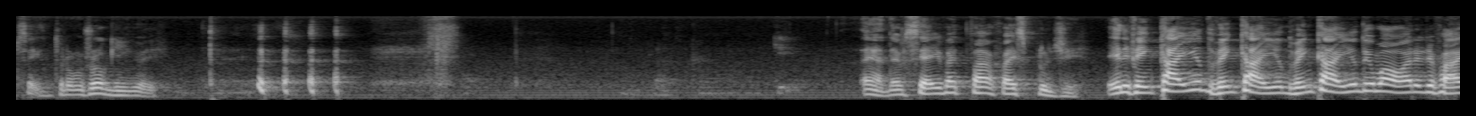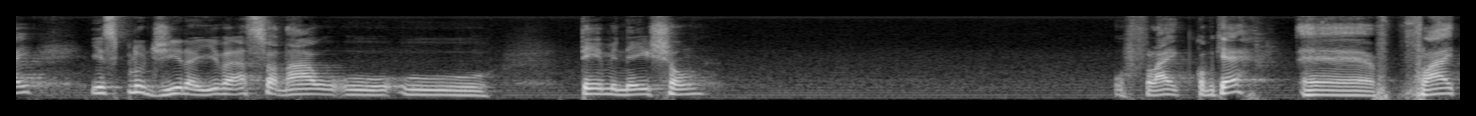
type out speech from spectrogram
Você entrou um joguinho aí. É, deve ser aí, vai, vai, vai explodir. Ele vem caindo, vem caindo, vem caindo, e uma hora ele vai explodir aí, vai acionar o, o, o Termination. O Flight. Como que é? é? Flight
